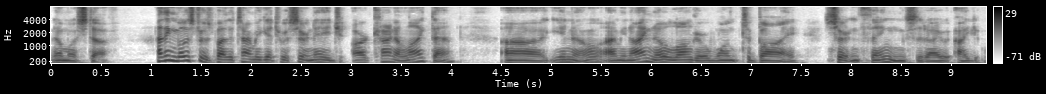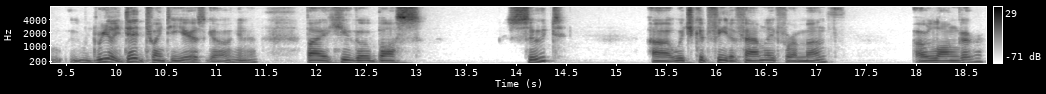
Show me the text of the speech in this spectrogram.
no more stuff i think most of us by the time we get to a certain age are kind of like that uh, you know i mean i no longer want to buy certain things that I, I really did 20 years ago you know buy a hugo boss suit uh, which could feed a family for a month or longer.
